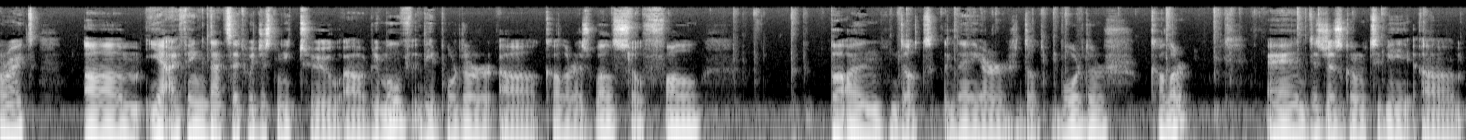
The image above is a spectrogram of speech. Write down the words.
All right um, yeah I think that's it. We just need to uh, remove the border uh, color as well. So follow button dot layer dot border color. And it's just going to be um,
